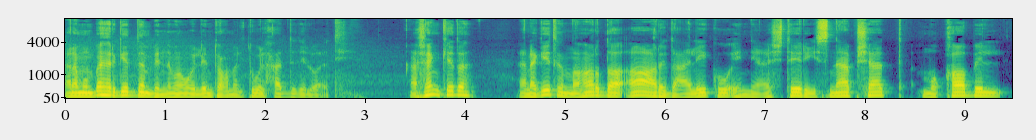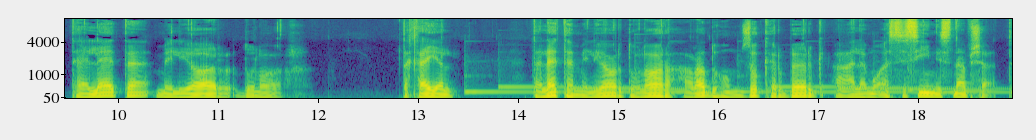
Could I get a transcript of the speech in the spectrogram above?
أنا منبهر جدا بالنمو اللي أنتوا عملتوه لحد دلوقتي. عشان كده أنا جيت النهاردة أعرض عليكم إني أشتري سناب شات مقابل 3 مليار دولار. تخيل. 3 مليار دولار عرضهم زوكربيرج على مؤسسين سناب شات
